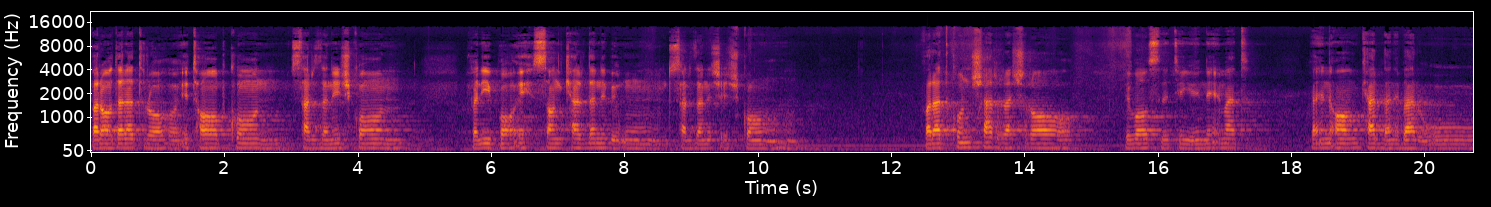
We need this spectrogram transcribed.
برادرت را اتاب کن سرزنش کن ولی با احسان کردن به اون سرزنشش کن. فرد کن شرش را به واسطه نعمت و انعام کردن بر او.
